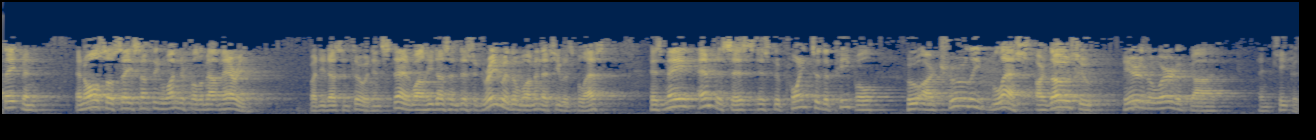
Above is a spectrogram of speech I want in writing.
statement and also say something wonderful about Mary. But he doesn't do it. Instead, while he doesn't disagree with the woman that she was blessed, his main emphasis is to point to the people who are truly blessed are those who hear the word of God and keep it.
